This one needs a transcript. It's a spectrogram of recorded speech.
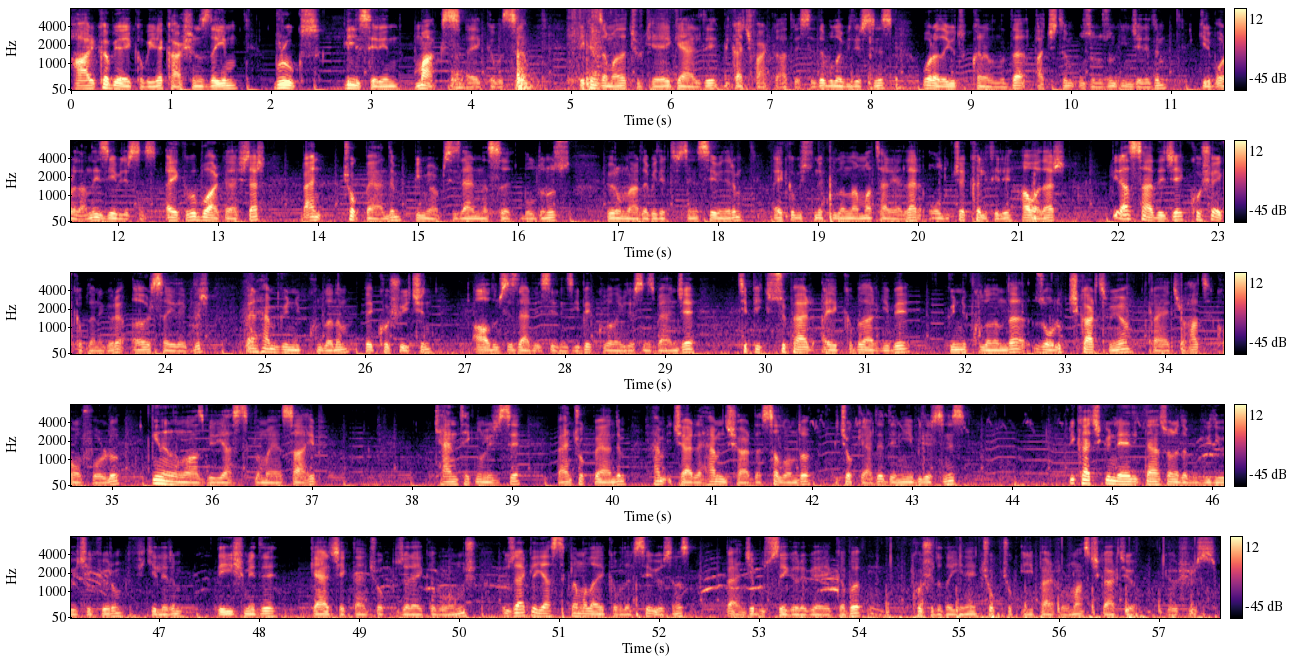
harika bir ayakkabı ile karşınızdayım. Brooks Glycerin Max ayakkabısı. Yakın zamanda Türkiye'ye geldi. Birkaç farklı adreste de bulabilirsiniz. Bu arada YouTube kanalını da açtım. Uzun uzun inceledim. Girip oradan da izleyebilirsiniz. Ayakkabı bu arkadaşlar. Ben çok beğendim. Bilmiyorum sizler nasıl buldunuz? Yorumlarda belirtirseniz sevinirim. Ayakkabı üstünde kullanılan materyaller oldukça kaliteli, havadar. Biraz sadece koşu ayakkabılarına göre ağır sayılabilir. Ben hem günlük kullanım ve koşu için aldım. Sizler de istediğiniz gibi kullanabilirsiniz bence. Tipik süper ayakkabılar gibi günlük kullanımda zorluk çıkartmıyor. Gayet rahat, konforlu, inanılmaz bir yastıklamaya sahip. Kendi teknolojisi ben çok beğendim. Hem içeride hem dışarıda, salonda birçok yerde deneyebilirsiniz. Birkaç gün denedikten sonra da bu videoyu çekiyorum. Fikirlerim değişmedi. Gerçekten çok güzel ayakkabı olmuş. Özellikle yastıklamalı ayakkabıları seviyorsanız bence bu size göre bir ayakkabı. Koşuda da yine çok çok iyi performans çıkartıyor. Görüşürüz.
